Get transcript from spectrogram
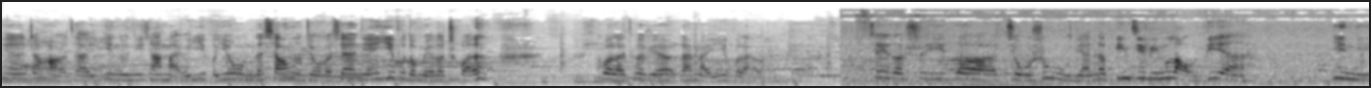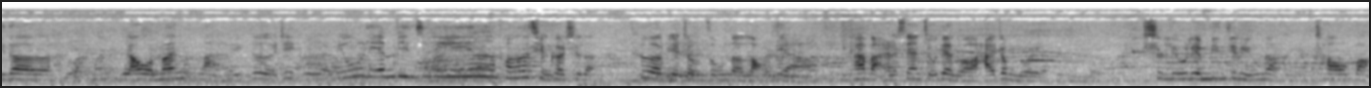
天正好在印度尼西亚买个衣服，因为我们的箱子丢了，现在连衣服都没得穿。过来特别来买衣服来了。这个是一个九十五年的冰激凌老店，印尼的。然后我们买了一个这个榴莲冰激凌，朋友请客吃的，特别正宗的老店啊！你看晚上现在九点多了，还这么多人吃榴莲冰激凌的，超棒。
